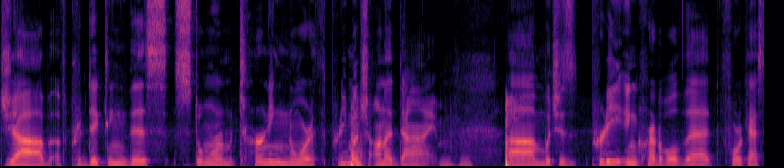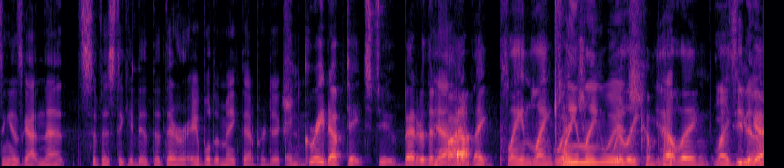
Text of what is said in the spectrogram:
job of predicting this storm turning north pretty much on a dime, Mm-hmm. Um, which is pretty incredible that forecasting has gotten that sophisticated that they're able to make that prediction. And great updates too. Better than Yeah. five, like plain language. Plain language, Really yep. compelling. Like Easy you to guys.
